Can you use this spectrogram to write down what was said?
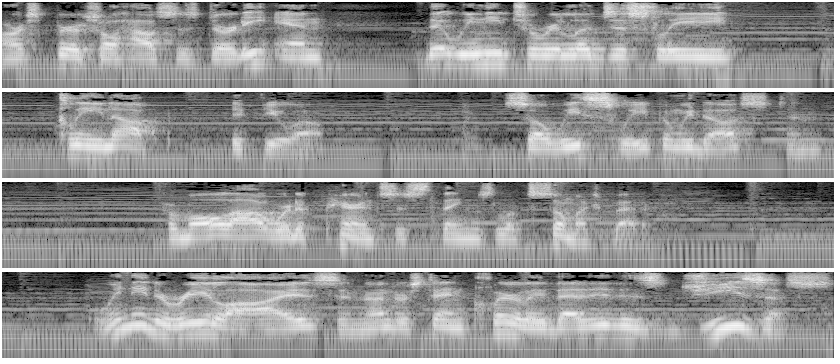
our spiritual house is dirty, and that we need to religiously clean up, if you will. So we sweep and we dust, and from all outward appearances, things look so much better. We need to realize and understand clearly that it is Jesus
